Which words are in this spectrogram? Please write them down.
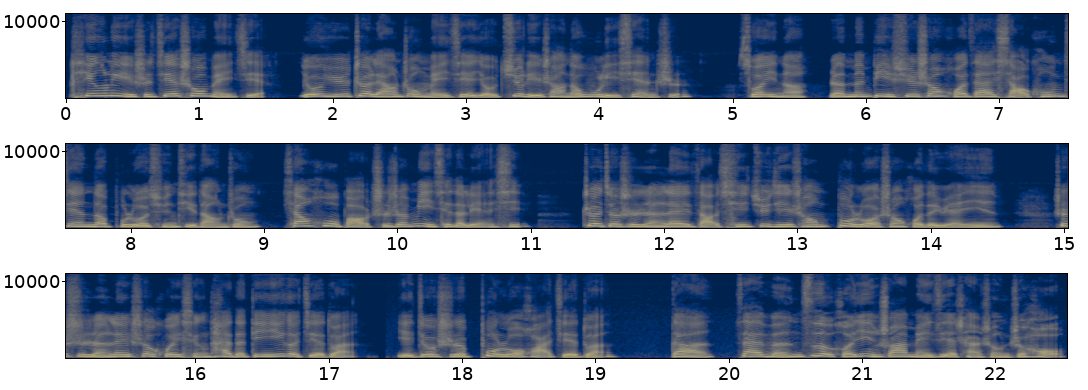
听力是接收媒介。由于这两种媒介有距离上的物理限制，所以呢，人们必须生活在小空间的部落群体当中，相互保持着密切的联系。这就是人类早期聚集成部落生活的原因。这是人类社会形态的第一个阶段，也就是部落化阶段。但在文字和印刷媒介产生之后，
